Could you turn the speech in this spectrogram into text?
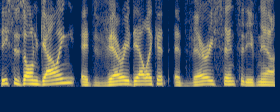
this is ongoing. It's very delicate. It's very sensitive. Now,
